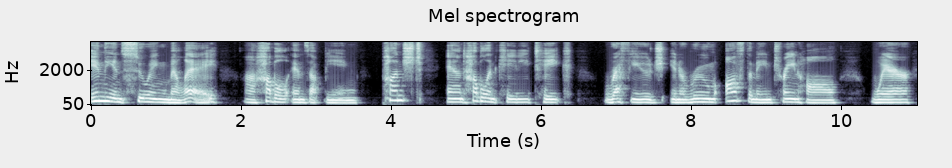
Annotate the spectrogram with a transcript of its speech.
In the ensuing melee, uh, Hubbell ends up being punched, and Hubbell and Katie take refuge in a room off the main train hall where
